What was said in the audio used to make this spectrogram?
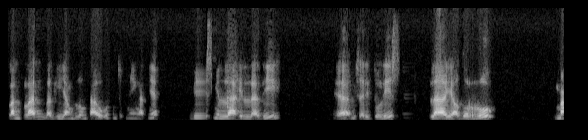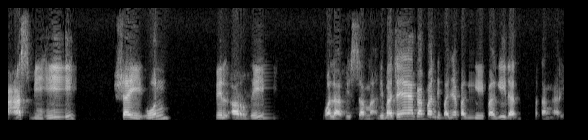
pelan-pelan bagi yang belum tahu untuk mengingatnya. Bismillahilladzi ya bisa ditulis la yadurru ma'asmihi syai'un fil ardi wala fis sama. Dibacanya kapan? Dibacanya pagi-pagi dan petang hari.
